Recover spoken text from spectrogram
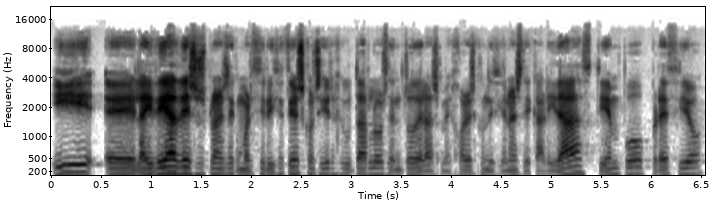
Y eh, la idea de esos planes de comercialización es conseguir ejecutarlos dentro de las mejores condiciones de calidad, tiempo, precio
